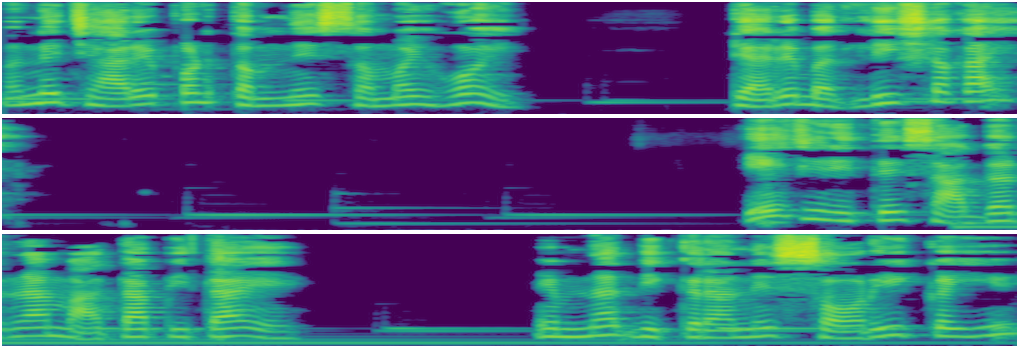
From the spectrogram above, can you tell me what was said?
અને જ્યારે પણ તમને સમય હોય, ત્યારે બદલી શકાય? એ જ રીતે સાગરના માતા પિતાએ એમના દીકરાને સોરી કહી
